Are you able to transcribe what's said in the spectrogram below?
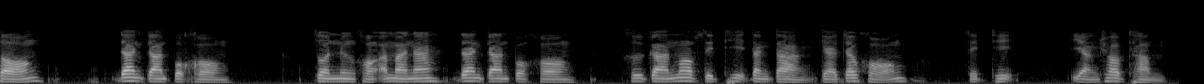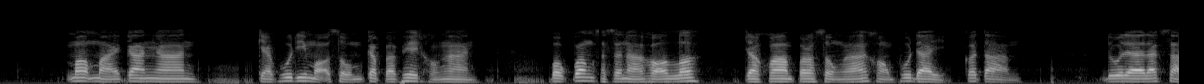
2. ด้านการปกครอง ส่วนหนึ่งของอามานะด้านการปกครอง คือการมอบสิทธิต่างๆ แก่เจ้าของสิทธิอย่างชอบธรรม มอบหมายการงาน แก่ผู้ที่เหมาะสมกับประเภทของงาน ปกป้องศาสนาของอัลลอฮ์จากความประสงค์ร้ายของผู้ใดก็ตาม ดูแลรักษา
